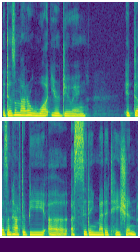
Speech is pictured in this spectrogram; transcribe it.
It doesn't matter what you're doing. It doesn't have to be a, a sitting meditation.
